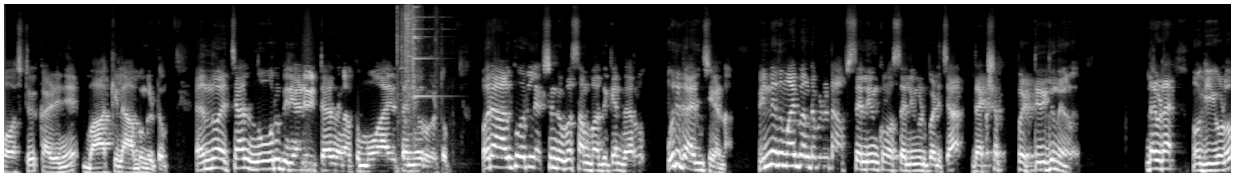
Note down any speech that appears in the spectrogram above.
കോസ്റ്റ് കഴിഞ്ഞ് ബാക്കി ലാഭം കിട്ടും. എന്ന് വെച്ചാൽ നൂറ് ബിരിയാണി വിറ്റാൽ നിങ്ങൾക്ക് മൂവായിരത്തി അഞ്ഞൂറ് കിട്ടും. ഒരാൾക്ക് ഒരു ലക്ഷം രൂപ സമ്പാദിക്കാൻ വേറെ ഒരു കാര്യം ചെയ്യണ്ട. പിന്നെ ഇതുമായി ബന്ധപ്പെട്ടിട്ട് അപ് സെല്ലിങ് ക്രോസ് സെല്ലിങ് കൂടി പഠിച്ചാൽ രക്ഷപ്പെട്ടിരിക്കും നിങ്ങൾ ഇതെവിടെ നോക്കിക്കോളൂ.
